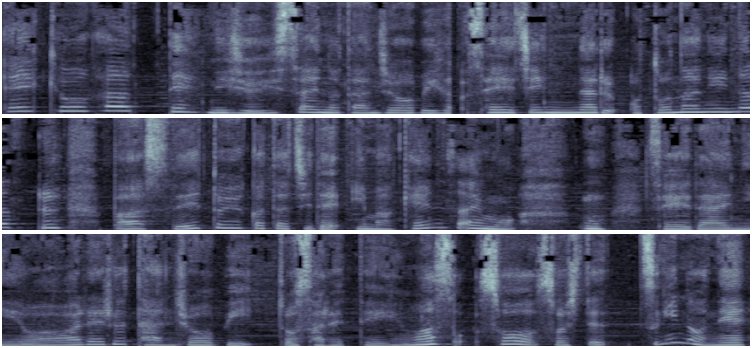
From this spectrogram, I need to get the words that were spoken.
影響があって21歳の誕生日が成人になる大人になるバースデーという形で今現在も、うん、盛大に祝われる誕生日とされています。そうそして次のね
